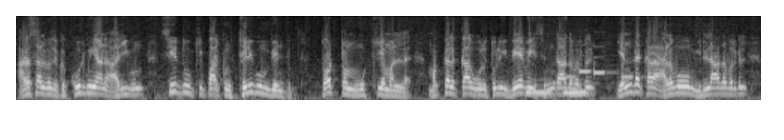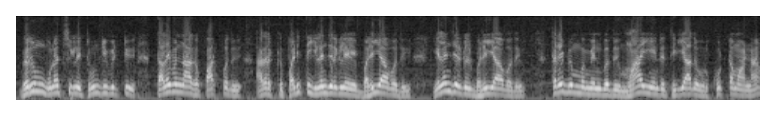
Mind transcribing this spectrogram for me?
அரசாள்வதற்கு கூர்மையான அறிவும் சீர்தூக்கி பார்க்கும் தெளிவும் வேண்டும். தோற்றம் முக்கியமல்ல. மக்களுக்காக ஒரு துளி வேர்வை சிந்தாதவர்கள் எந்த கல அளவும் இல்லாதவர்கள் வெறும் உணர்ச்சிகளை தூண்டிவிட்டு தலைவனாக பார்ப்பது அதற்கு படித்த இளைஞர்களே பலியாவது இளைஞர்கள் பலியாவது திரைபிம்பம் என்பது மாயை என்று தெரியாத ஒரு கூட்டமானா?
